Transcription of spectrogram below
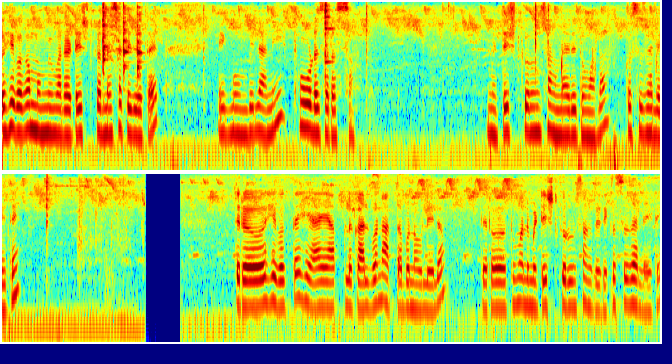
हे बघा मम्मी मला टेस्ट करण्यासाठी देत आहेत एक बोंबील आणि थोडंसं रस्सा. मी टेस्ट करून सांगणार आहे तुम्हाला कसं झालं आहे ते. तर हे बघता हे आहे आपलं कालवण आत्ता बनवलेलं. तर तुम्हाला मी टेस्ट करून सांगते ते कसं झालं आहे ते.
